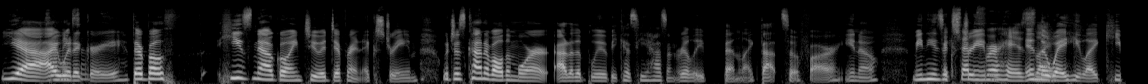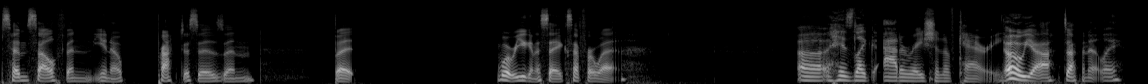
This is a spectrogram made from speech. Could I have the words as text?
Yeah, I would sense? agree. They're both he's now going to a different extreme, which is kind of all the more out of the blue because he hasn't really been like that so far, you know. I mean, he's Except extreme his, in the way he like keeps himself and, you know, practices and but what were you going to say except for what? Uh, his like adoration of Carrie. Oh yeah, definitely.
